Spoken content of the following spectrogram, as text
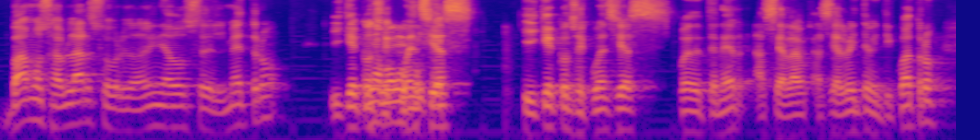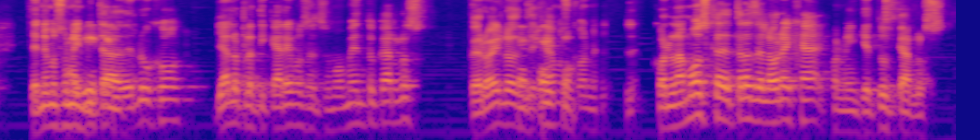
Vamos a hablar sobre la línea 12 del metro y qué consecuencias y qué consecuencias puede tener hacia, hacia el 2024. Tenemos una invitada de lujo, ya lo platicaremos en su momento, Carlos, pero ahí lo dejamos con, con, la mosca detrás de la oreja, con la inquietud, Carlos.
